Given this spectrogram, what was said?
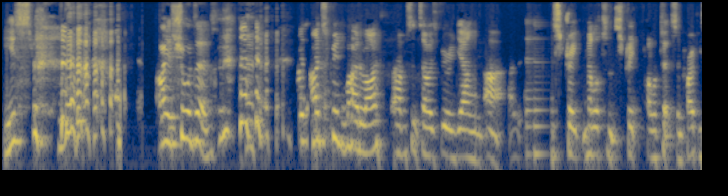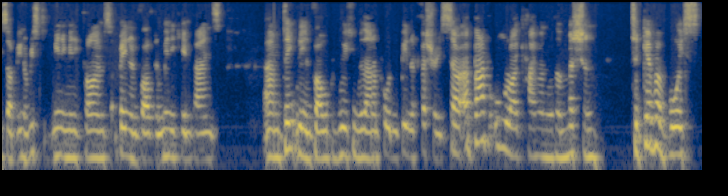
Yes. I sure did. I'd spent my life um, since I was very young uh, in street, militant street politics and protests. I've been arrested many, many times. I've been involved in many campaigns, um, deeply involved working with unimportant beneficiaries. So, above all, I came in with a mission to give a voice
